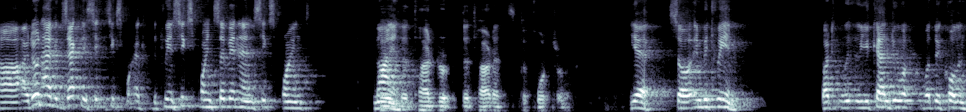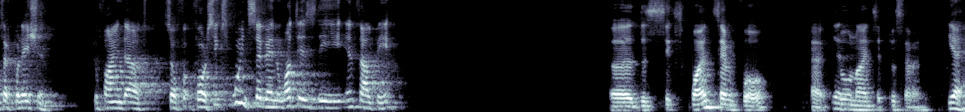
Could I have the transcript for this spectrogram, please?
uh, I don't have exactly six, six point, between 6.7 and 6.9. The third, the third and the fourth row. Yeah, so in between. But we- you can do what we call interpolation to find out. So for, for 6.7, what is the enthalpy? Uh, the six point seven four, uh, Yeah. two nine two seven. Yeah,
